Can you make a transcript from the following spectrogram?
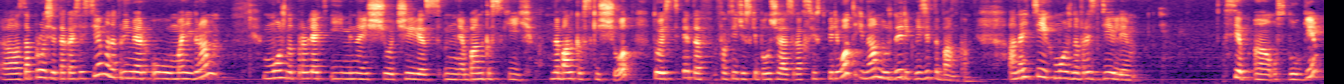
э, запросит такая система, например, у MoneyGram можно отправлять именно еще через банковский, на банковский счет, то есть это фактически получается как SWIFT-перевод, и нам нужны реквизиты банка. А найти их можно в разделе «Все э, услуги»,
